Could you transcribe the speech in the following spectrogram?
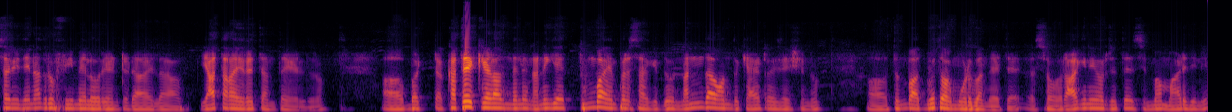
ಸರ್, ಇದೇನಾದರೂ ಫೀಮೇಲ್ ಓರಿಯೆಂಟೆಡಾ ಇಲ್ಲ, ಯಾವ ಥರ ಇರುತ್ತೆ ಅಂತ ಹೇಳಿದ್ರು. ಬಟ್ ಕತೆ ಕೇಳಾದ್ಮೇಲೆ ನನಗೆ ತುಂಬ ಇಂಪ್ರೆಸ್ ಆಗಿದ್ದು, ನಂದ ಒಂದು ಕ್ಯಾರೆಕ್ಟರೈಸೇಷನ್ನು ತುಂಬ ಅದ್ಭುತವಾಗಿ ಮೂಡಿ ಬಂದೈತೆ. ಸೊ ರಾಗಿಣಿ ಅವ್ರ ಜೊತೆ ಸಿನಿಮಾ ಮಾಡಿದ್ದೀನಿ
